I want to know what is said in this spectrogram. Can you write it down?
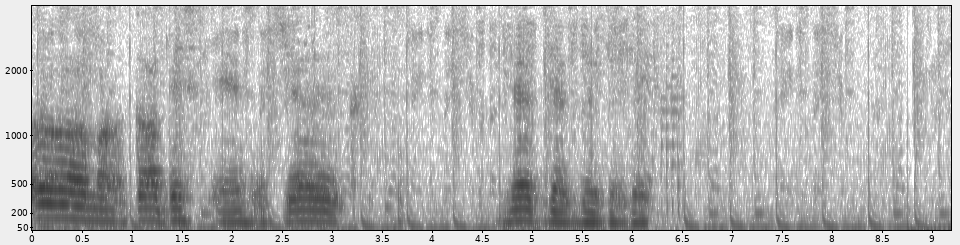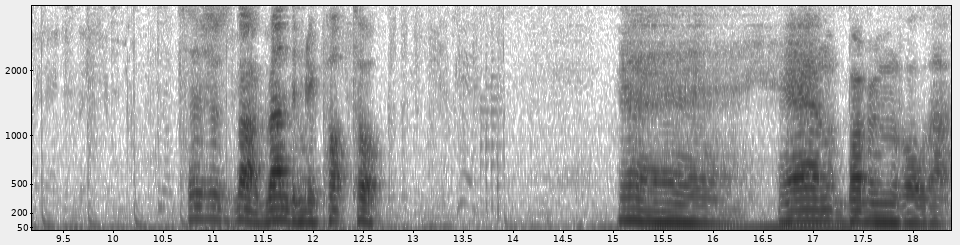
Oh my god, this is a joke. Joke, joke, joke, joke, joke. So it's just like randomly popped up. Yeah, yeah, I'm not bothering with all that.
